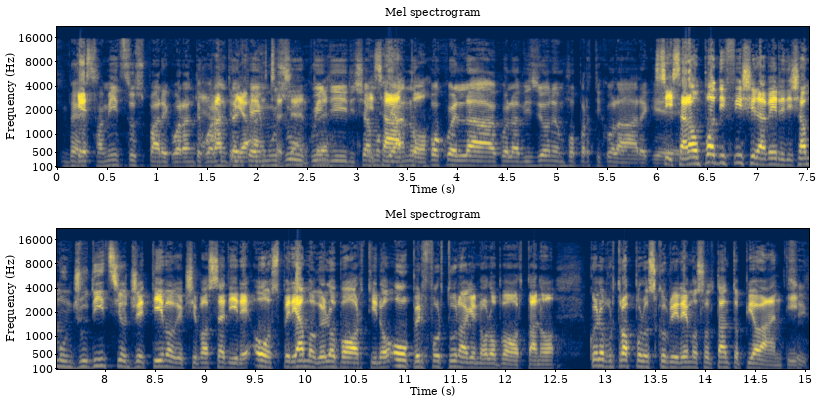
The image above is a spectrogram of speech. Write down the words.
sì. Beh, che- Famitsu spara i 40-40 Eh, anche ai Musu, quindi diciamo che Esatto. hanno un po' quella, quella visione un po' particolare che... Sì, sarà un po' difficile avere, diciamo, un giudizio oggettivo che ci possa dire, oh, speriamo che lo portino, o per fortuna che non lo portano. Quello purtroppo lo scopriremo soltanto più avanti. Sì.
